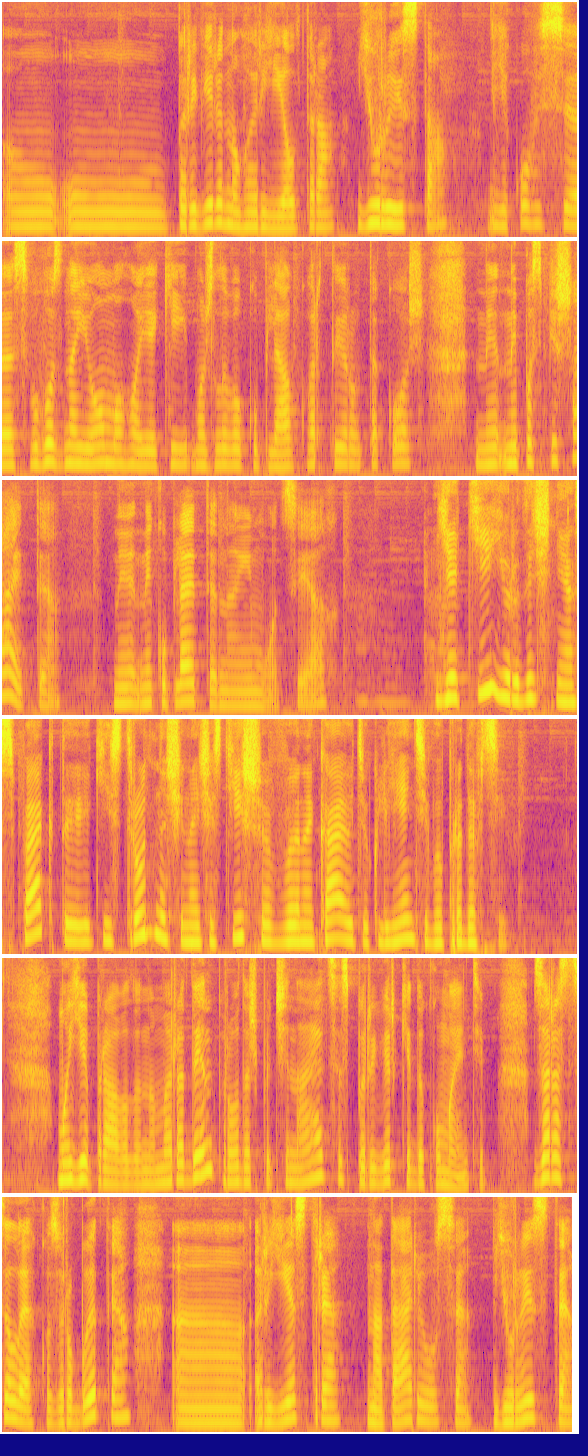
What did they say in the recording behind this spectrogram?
у, у перевіреного ріелтора, юриста. Якогось е, свого знайомого, який, можливо, купляв квартиру також. Не, не поспішайте, не, не купляйте на емоціях. Які юридичні аспекти, якісь труднощі найчастіше виникають у клієнтів і продавців? Моє правило номер один продаж починається з перевірки документів. Зараз це легко зробити. Е, Реєстри, нотаріуси, юристи,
